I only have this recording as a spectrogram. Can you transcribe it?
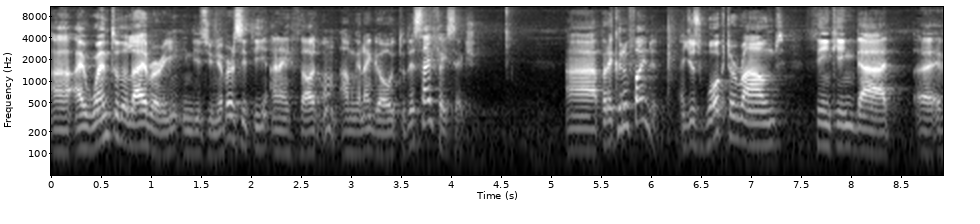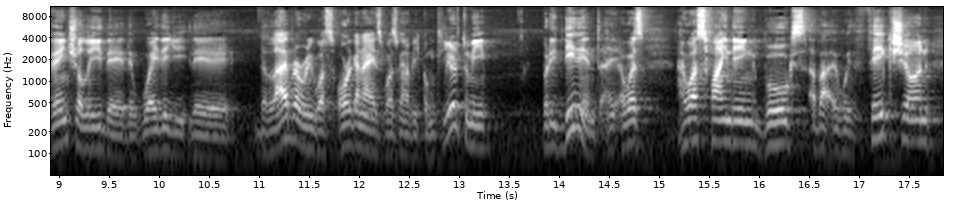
uh, I went to the library in this university and I thought, oh, I'm gonna go to the sci-fi section. Uh, but I couldn't find it. I just walked around thinking that uh, eventually the, the way the, the, the library was organized was gonna become clear to me but it didn't. I was I was finding books about with fiction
